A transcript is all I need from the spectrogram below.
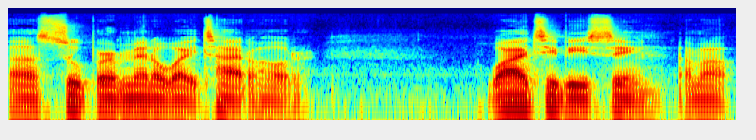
uh, super middleweight title holder. YTBC. I'm out.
